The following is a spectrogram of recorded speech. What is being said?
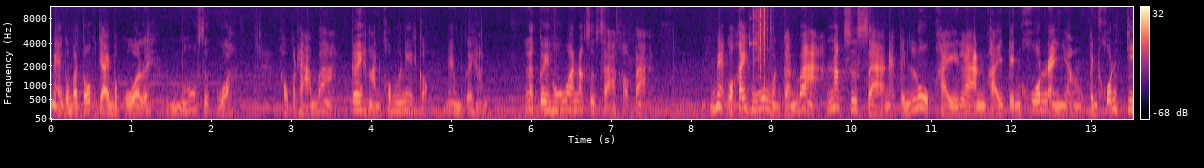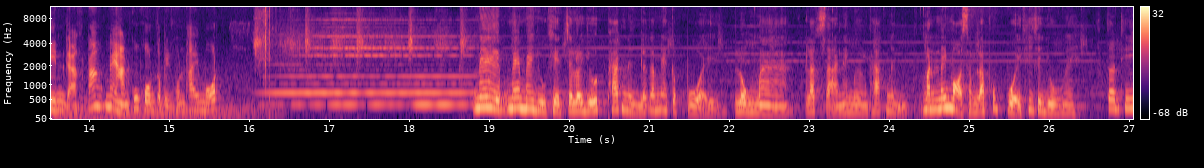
แม่ก็บตกใจบกลัวเลยโมโหสึกกลัว เขาก็ถามว่าเคยหันคอมมิวนิสต์ก่อนแม่ไม่เคยหัน แล้วเคยรู้ว่านักศึกษาเขาป่าแม่ก็ใครรู้เหมือนกันว่า นักศึกษาเนี่ยเป็นลูกไผ่ลานไผ่เป็นคนอะไรอย่างเป็นคนจีนกับทั้งแม่หันคู่คนก็เป็นคนไทยหมดแม่แม่แม่อยู่เขตจรยุทธ์พักหนึ่งแล้วก็แม่ก็ป่วยลงมารักษาในเมืองพักหนึ่ง มันไม่เหมาะสำหรับผู้ป่วยที่จะอยู่ไง ตอนที่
